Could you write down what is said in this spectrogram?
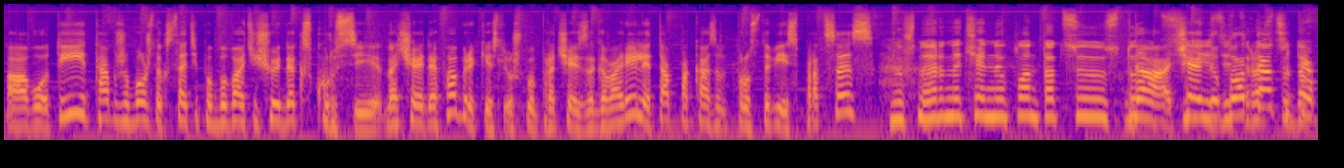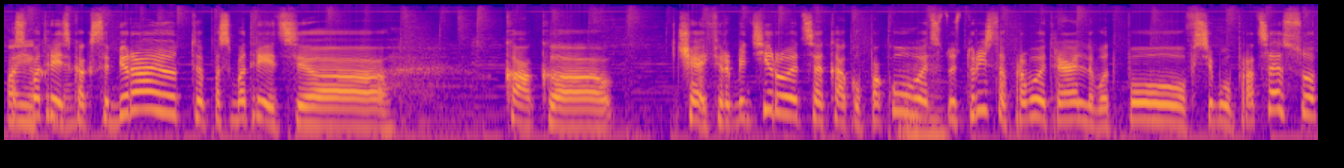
А, вот. И там же можно, кстати, побывать еще и на экскурсии на чайной фабрике, если уж мы про чай заговорили. Там показывают просто весь процесс. Ну что, наверное, на чайную плантацию стоит Да, чайную плантацию, прям посмотреть, поехали. как собирают, посмотреть, э, как э, чай ферментируется, как упаковывается. То есть туристов проводят реально вот по всему процессу.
